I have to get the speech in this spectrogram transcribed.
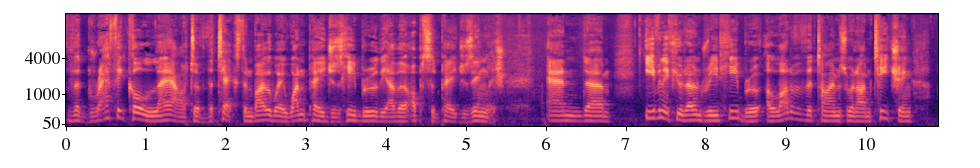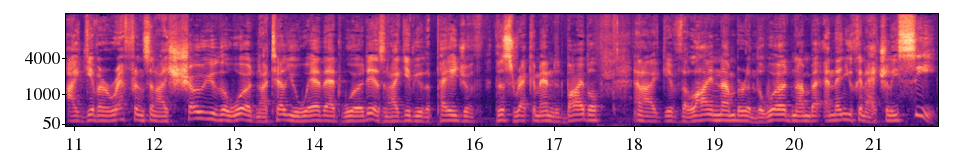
the graphical layout of the text, and by the way, one page is Hebrew, the other opposite page is English. And um, even if you don't read Hebrew, a lot of the times when I'm teaching, I give a reference and I show you the word and I tell you where that word is. And I give you the page of this recommended Bible and I give the line number and the word number. And then you can actually see.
